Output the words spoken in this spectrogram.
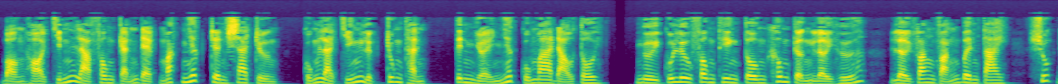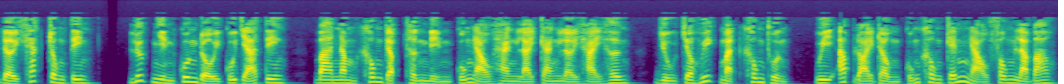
bọn họ chính là phong cảnh đẹp mắt nhất trên sa trường, cũng là chiến lực trung thành, tinh nhuệ nhất của ma đạo tôi. Người của Lưu Phong Thiên Tôn không cần lời hứa, lời văn vẳng bên tai, suốt đời khắc trong tim. Lướt nhìn quân đội của giả tiên, ba năm không gặp thần niệm của ngạo hàng lại càng lợi hại hơn, dù cho huyết mạch không thuần, uy áp loại rồng cũng không kém ngạo phong là bao.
